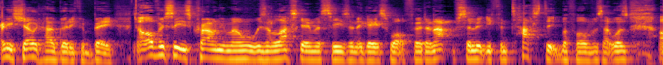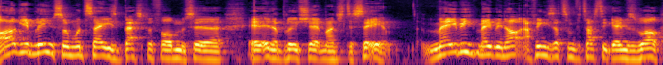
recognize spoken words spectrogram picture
and he showed how good he could be. Now, Obviously, his crowning moment was in the last game of the season against Watford, an absolutely fantastic performance. That was arguably, some would say, his best performance uh, in, a blue shirt Manchester City. Maybe, maybe not. I think he's had some fantastic games as well,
